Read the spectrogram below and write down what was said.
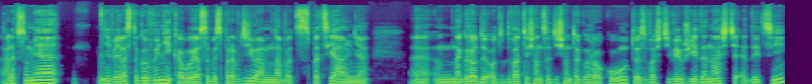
ale w sumie niewiele z tego wynika, bo ja sobie sprawdziłem nawet specjalnie nagrody od 2010 roku. To jest właściwie już 11 edycji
